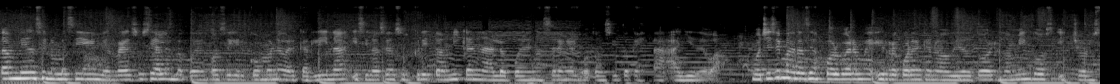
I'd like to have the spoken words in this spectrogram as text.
También si no me siguen en mis redes sociales me pueden conseguir como Carlina y si no se han suscrito a mi canal lo pueden hacer en el botoncito que está allí debajo. Muchísimas gracias por verme y recuerden que nuevo video todos los domingos y shorts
